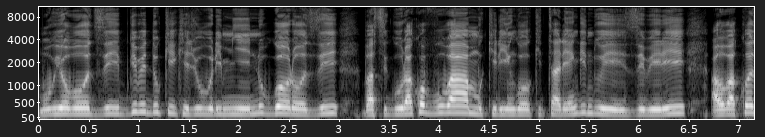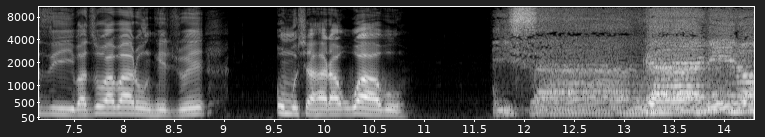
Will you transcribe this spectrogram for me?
mu buyobozi bw'ibidukikije uburimyi n'ubworozi basigura ko vuba mu kiringo kitarenga indwi zibiri abo bakozi bazoba baronkejwe umushahara wabo isanganiro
